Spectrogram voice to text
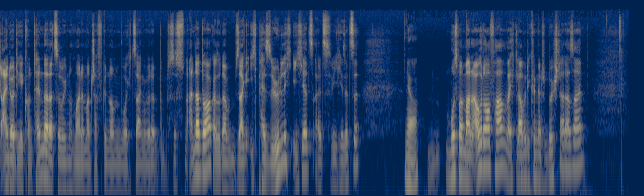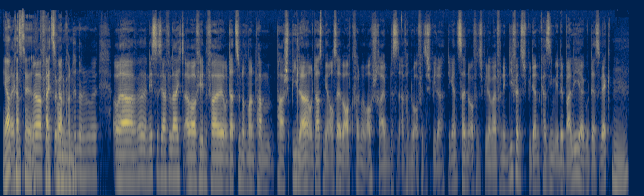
eindeutige Contender. Dazu habe ich nochmal eine Mannschaft genommen, wo ich sagen würde, das ist ein Underdog. Also da sage ich persönlich, ich jetzt, als wie ich hier sitze, ja. muss man mal ein Auge drauf haben, weil ich glaube, die können ganz schön Durchstarter sein. Ja, vielleicht, kannst ja, ja, vielleicht sogar ein Contender oder äh, nächstes Jahr vielleicht, aber auf jeden Fall und dazu nochmal ein paar, paar Spieler und da ist mir auch selber aufgefallen beim Aufschreiben, das sind einfach nur Offensive-Spieler, die ganze Zeit nur Offensive-Spieler, weil von den Defense-Spielern, Kasim Edebali, ja gut, der ist weg, Mhm.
